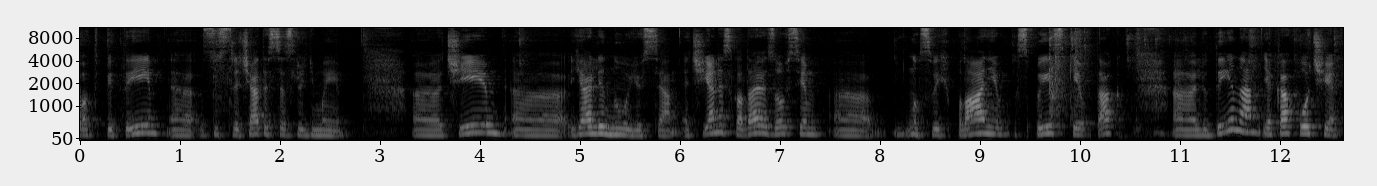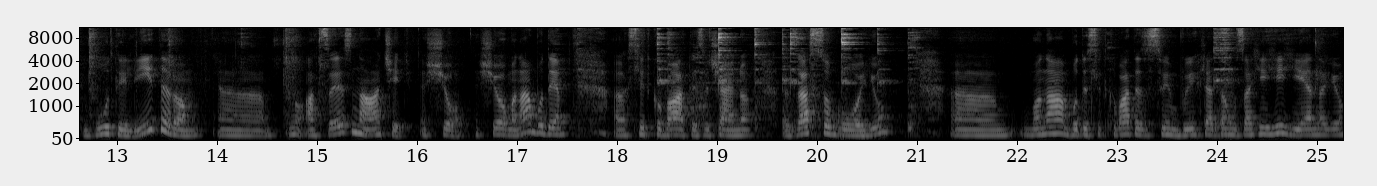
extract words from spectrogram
от піти зустрічатися з людьми? Е, Чи е, я лінуюся, чи я не складаю зовсім е, ну, своїх планів, списків. Так? Людина, яка хоче бути лідером, ну, а це значить, що, що вона буде слідкувати, звичайно, за собою. Вона буде слідкувати за своїм виглядом, за гігієною.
